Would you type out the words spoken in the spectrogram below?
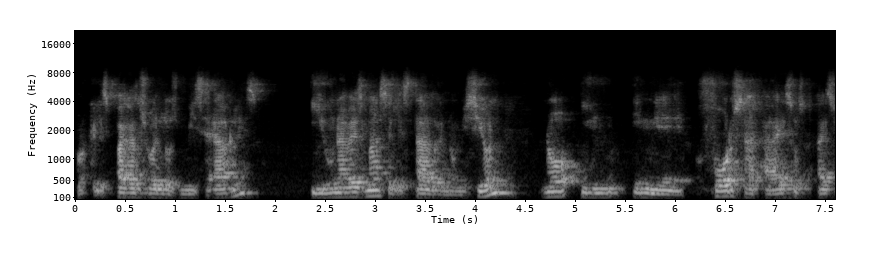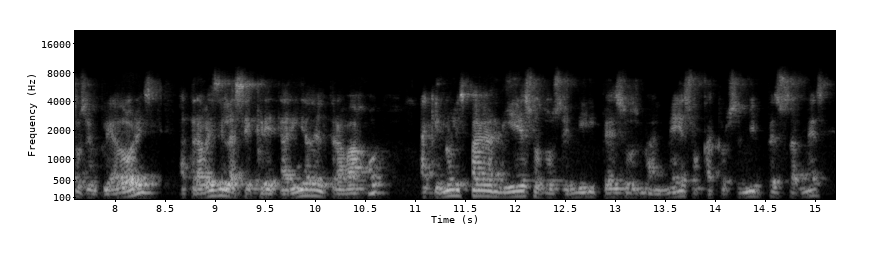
porque les pagan sueldos miserables y una vez más el Estado en omisión no in, eh, forza a esos, a esos empleadores a través de la Secretaría del Trabajo a que no les pagan 10 o 12 mil pesos al mes o 14 mil pesos al mes,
